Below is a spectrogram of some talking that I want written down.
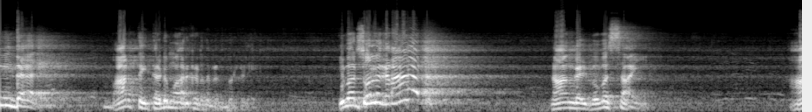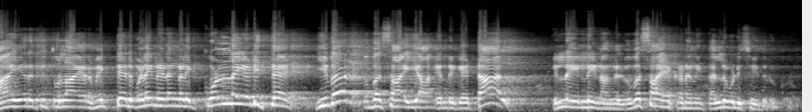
இந்த வார்த்தை தடுமாறுகிறது நண்பர்களே. இவர் சொல்லுகிறார் நாங்கள் விவசாயி. ஆயிரத்தி தொள்ளாயிரம் ஹெக்டேர் விளைநிலங்களை கொள்ளையடித்த இவர் விவசாயியா? என்று கேட்டால் இல்லை இல்லை நாங்கள் விவசாய கடனை தள்ளுபடி செய்திருக்கிறோம்.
